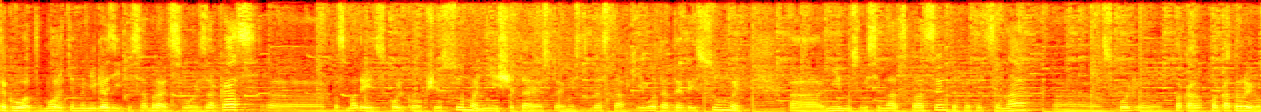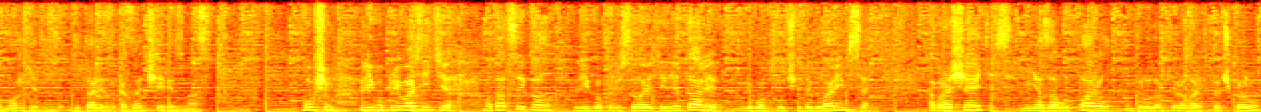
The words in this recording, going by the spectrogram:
Так вот, можете на Мегазипе собрать свой заказ, э, посмотреть, сколько общая сумма, не считая стоимости доставки. И вот от этой суммы э, минус 18% это цена, э, по которой вы можете эти детали заказать через нас. В общем, либо привозите мотоцикл, либо присылайте детали. В любом случае договоримся. Обращайтесь. Меня зовут Павел, intruderherolife.ru.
